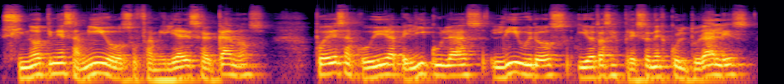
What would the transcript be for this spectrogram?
Si no tienes amigos o familiares cercanos, puedes acudir a películas, libros y otras expresiones culturales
